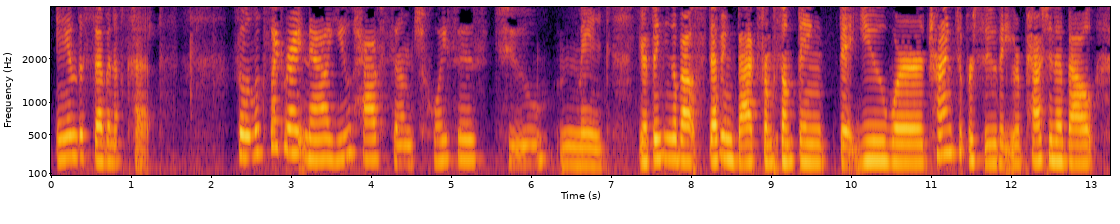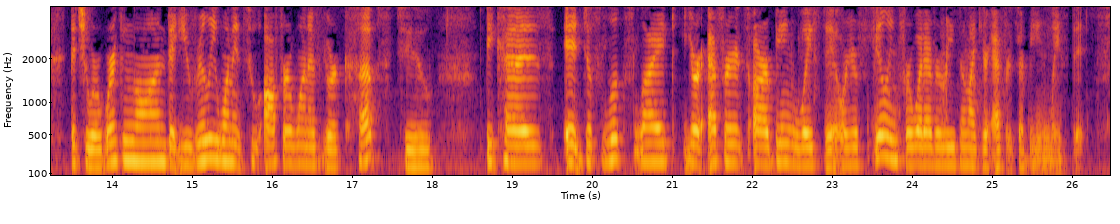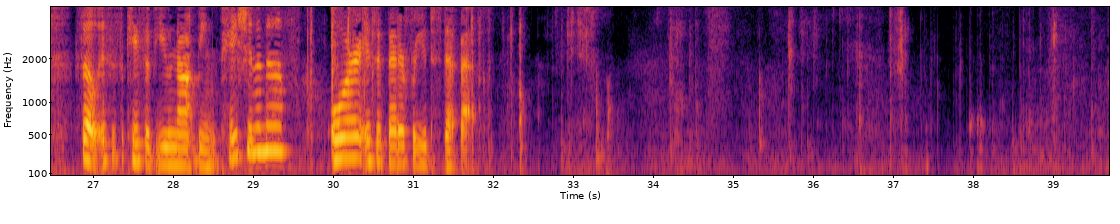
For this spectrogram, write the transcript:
and the Seven of Cups. So it looks like right now you have some choices to make. You're thinking about stepping back from something that you were trying to pursue, that you were passionate about, that you were working on, that you really wanted to offer one of your cups to because it just looks like your efforts are being wasted or you're feeling for whatever reason like your efforts are being wasted. So is this a case of you not being patient enough or is it better for you to step back?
